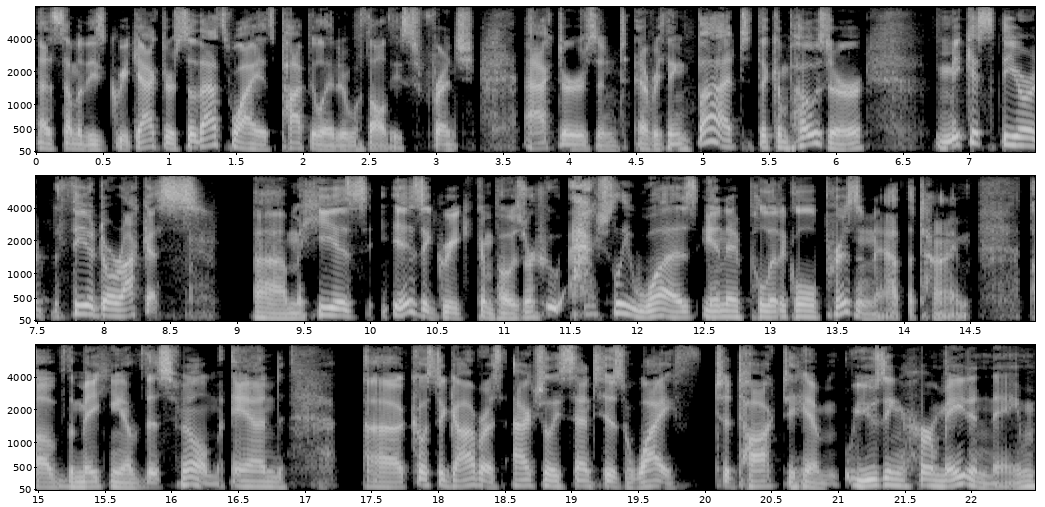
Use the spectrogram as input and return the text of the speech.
as some of these Greek actors. So that's why it's populated with all these French actors and everything. But the composer, Mikis Theodorakis, um, he is is a Greek composer who actually was in a political prison at the time of the making of this film, and uh, Costa Gavras actually sent his wife to talk to him using her maiden name.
